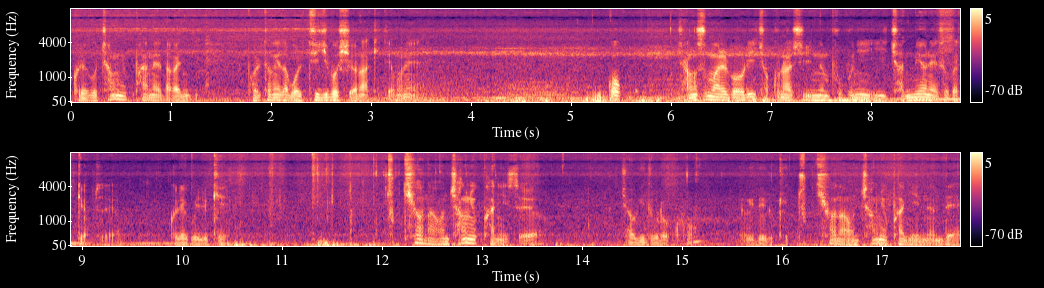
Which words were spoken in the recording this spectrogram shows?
그리고 착륙판에다가 벌통에다 뭘 뒤집어 씌워놨기 때문에 꼭 장수말벌이 접근할 수 있는 부분이 이 전면에서밖에 없어요. 그리고 이렇게 툭 튀어나온 착륙판이 있어요. 저기도 그렇고 여기도 이렇게 툭 튀어나온 착륙판이 있는데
